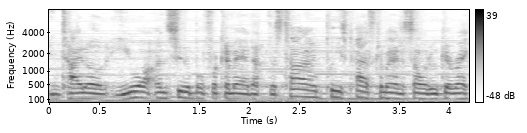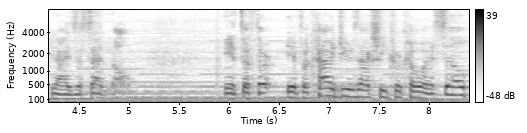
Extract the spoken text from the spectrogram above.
entitled You are unsuitable for command at this time. Please pass command to someone who can recognize a sentinel. If the thir- if a kaiju is actually Krakoa itself,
